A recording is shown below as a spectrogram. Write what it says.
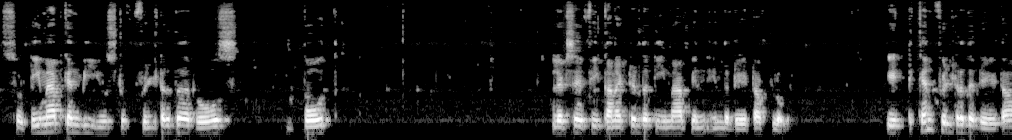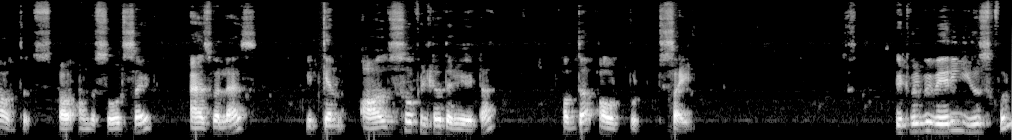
So tmap can be used to filter the rows both. Let's say if we connected the tmap in in the data flow it can filter the data of the uh, on the source side as well as it can also filter the data of the output side. It will be very useful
